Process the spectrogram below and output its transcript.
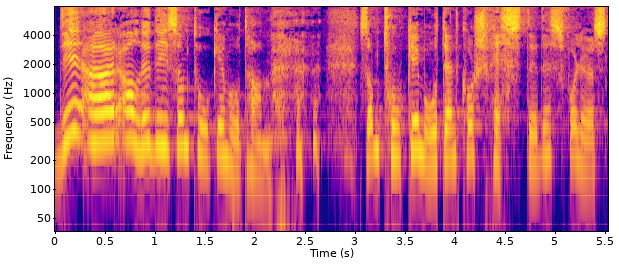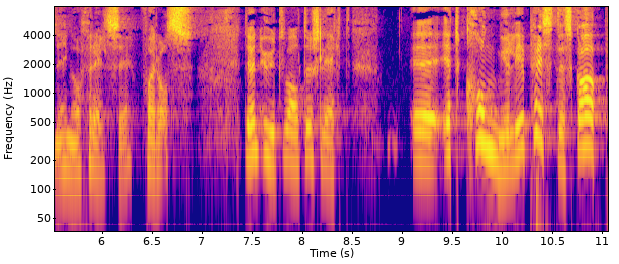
Det er alle de som tok imot ham. Som tok imot den korsfestedes forløsning og frelse for oss. Den utvalgte slekt. Eh, et kongelig presteskap.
